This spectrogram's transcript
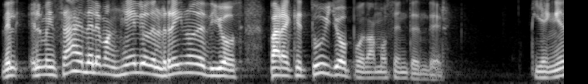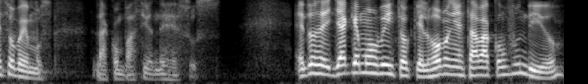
del, el mensaje del evangelio del reino de Dios, para que tú y yo podamos entender. Y en eso vemos la compasión de Jesús. Entonces, ya que hemos visto que el joven estaba confundido,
